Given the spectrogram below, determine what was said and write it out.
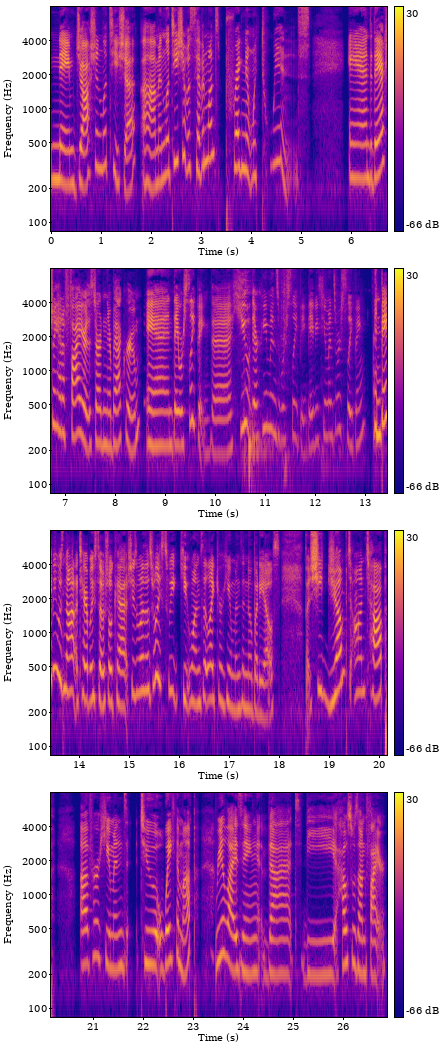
named Josh and Letitia. Um, and Letitia was seven months pregnant with twins. And they actually had a fire that started in their back room, and they were sleeping. The hu- their humans were sleeping. Baby's humans were sleeping. And Baby was not a terribly social cat. She's one of those really sweet, cute ones that liked her humans and nobody else. But she jumped on top of her humans to wake them up, realizing that the house was on fire.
